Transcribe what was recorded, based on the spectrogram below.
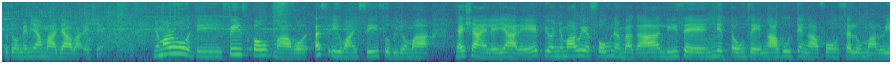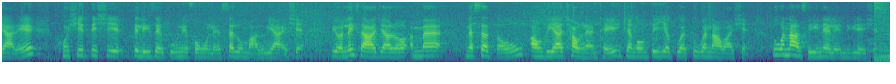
တော်တော်များများมาကြပါတယ်ရှင်ညီမတို့ဒီ Facebook မှာပေါ့ SAY Sale ဆိုပြီးတော့မှရိုက်ရှာရင်လည်းရတယ်ပြီးတော့ညီမတို့ရဲ့ဖုန်းနံပါတ်က40 230 5915ဖုန်းကိုဆက်လို့မှာလို့ရတယ်ခွန်ရှိ18 149နှစ်ဖုန်းကိုလည်းဆက်လို့မှာလို့ရတယ်ရှင်ပြီးတော့လိပ်စာကကြတော့အမတ် 23အောင်စရာ6လမ်းထိပ်ရန်ကုန်တရက်ကွက်တူဝနပါရှင်တူဝနဈေးနဲ့လည်းနေတယ်ရှင်ဟုတ်ကဲ့ဆိုင်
